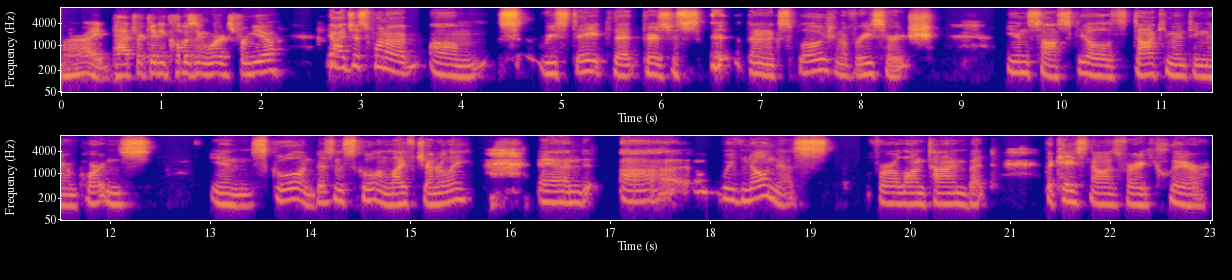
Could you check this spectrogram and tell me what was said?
All right, Patrick, any closing words from you? Yeah, I just want to um, restate that there's just been an explosion of research in soft skills documenting their importance in school and business school and life generally. And uh, we've known this for a long time, but the case now is very clear.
